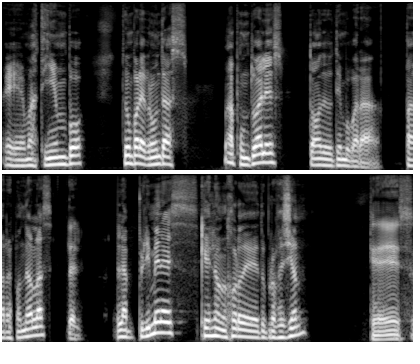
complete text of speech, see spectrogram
eh, más tiempo. Tengo un par de preguntas más puntuales tómate tu tiempo para, responderlas. La primera es, ¿qué es lo mejor de tu profesión? Que es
